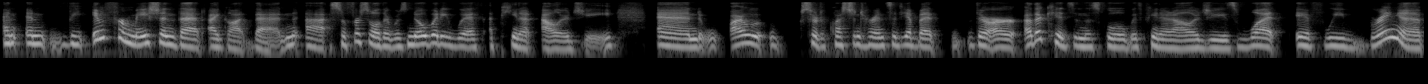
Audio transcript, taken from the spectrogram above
and and the information that I got then. Uh, so first of all, there was nobody with a peanut allergy, and I sort of questioned her and said, Yeah, but there are other kids in the school with peanut allergies. What if we bring a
